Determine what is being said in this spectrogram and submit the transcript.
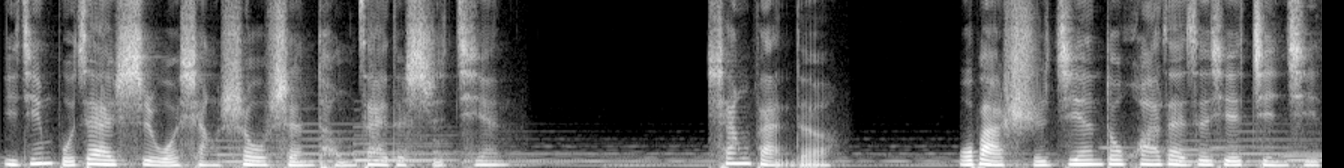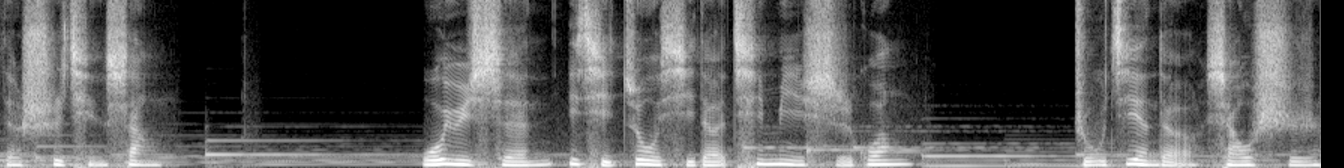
已经不再是我享受神同在的时间，相反的。我把时间都花在这些紧急的事情上，我与神一起作息的亲密时光逐渐的消失，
